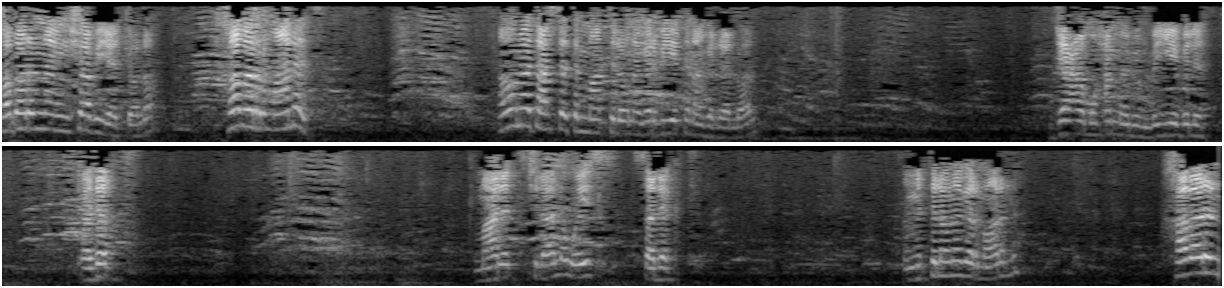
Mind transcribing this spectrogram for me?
ኸበርና ኢንሻ ብያቸዋለሁ። ኸበር ማለት እውነት ሐሰት የማትለው ነገር ብዬ ተናግሬያለሁ አይደል? ጃአ ሙሐመዱን ብዬ ብልህ ከዘብት ማለት ትችላለህ ወይስ ሰደክት የምትለው ነገር ነው አይደለ? ኸበርን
